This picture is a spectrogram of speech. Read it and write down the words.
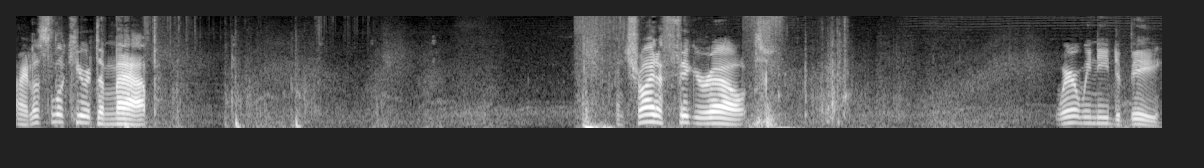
Alright, let's look here at the map. And try to figure out where we need to be.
